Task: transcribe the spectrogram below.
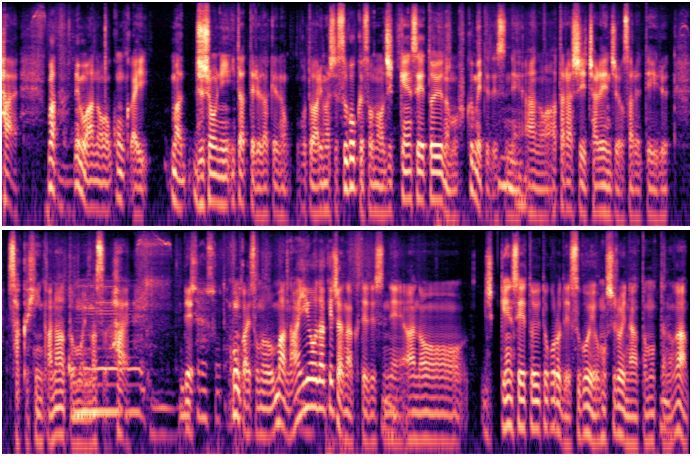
はい。まあ、でもあの今回、まあ、受賞に至ってるだけのことはありましてすごくその実験性というのも含めてですね、あの新しいチャレンジをされている作品かなと思います。はい。で今回その、まあ、内容だけじゃなくてですね、あの実験性というところですごい面白いなと思ったのが、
